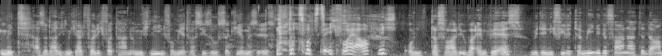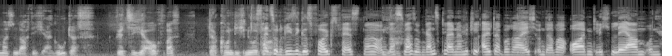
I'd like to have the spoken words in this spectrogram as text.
mit, also da hatte ich mich halt völlig vertan und mich nie informiert, was die Soester Kirmes ist. Das wusste ich vorher auch nicht. Und das war halt über MPS, mit denen ich viele Termine gefahren hatte damals und dachte ich, ja gut, das wird sicher auch was. Da konnte ich nur. Das ist halt so ein riesiges Volksfest, ne? Und ja. das war so ein ganz kleiner Mittelalterbereich und da war ordentlich Lärm und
